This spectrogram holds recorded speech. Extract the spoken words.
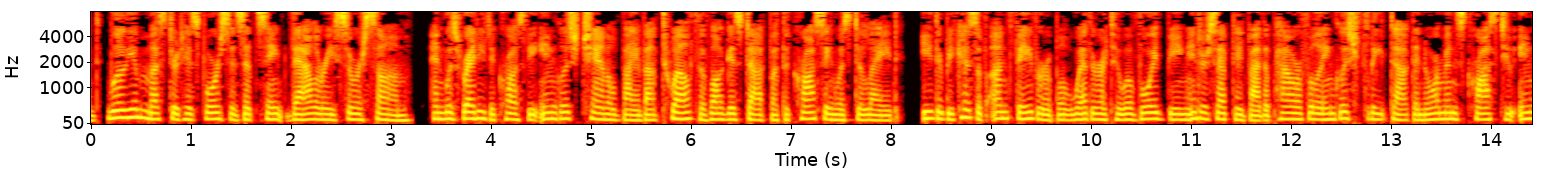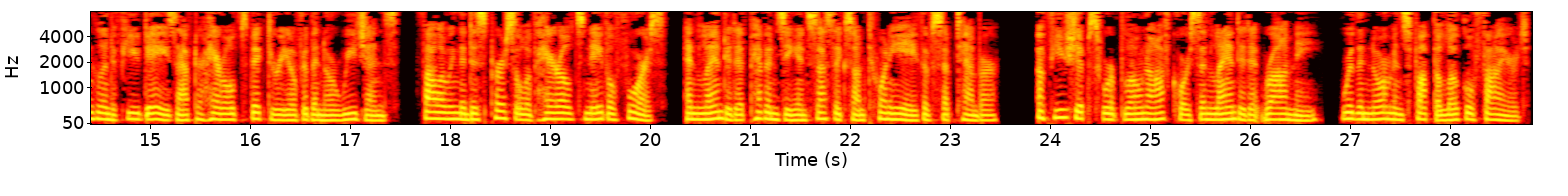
And William mustered his forces at St. Valery-sur-Somme, and was ready to cross the English Channel by about 12th of August. But the crossing was delayed, either because of unfavorable weather or to avoid being intercepted by the powerful English fleet. The Normans crossed to England a few days after Harold's victory over the Norwegians, following the dispersal of Harold's naval force, and landed at Pevensey in Sussex on 28 September. A few ships were blown off course and landed at Romney, where the Normans fought the local fyrd.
